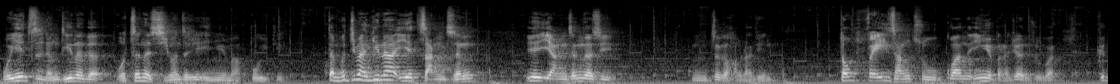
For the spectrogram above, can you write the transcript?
我也只能听那个，我真的喜欢这些音乐吗？不一定。但我基本上听它也长成，也养成的是，嗯，这个好难听，都非常主观的音乐本来就很主观，更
